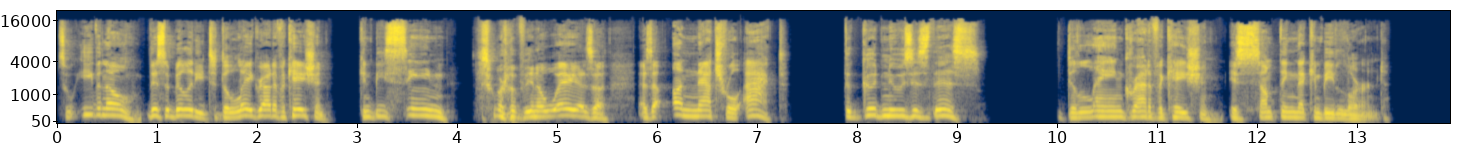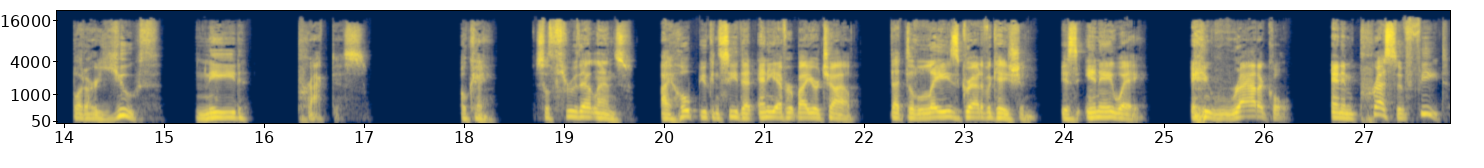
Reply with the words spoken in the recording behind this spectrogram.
So, even though this ability to delay gratification can be seen sort of in a way as, a, as an unnatural act, the good news is this delaying gratification is something that can be learned, but our youth need practice. Okay, so, through that lens, I hope you can see that any effort by your child that delays gratification is, in a way, a radical and impressive feat.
